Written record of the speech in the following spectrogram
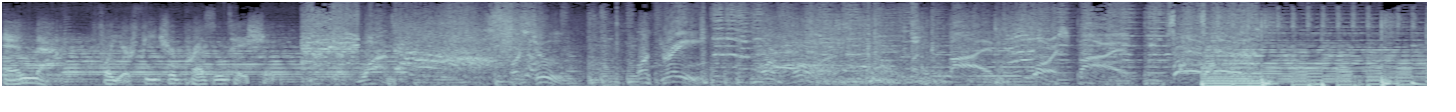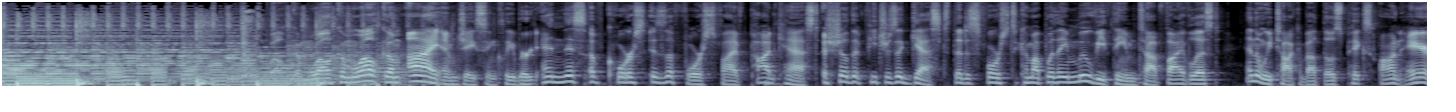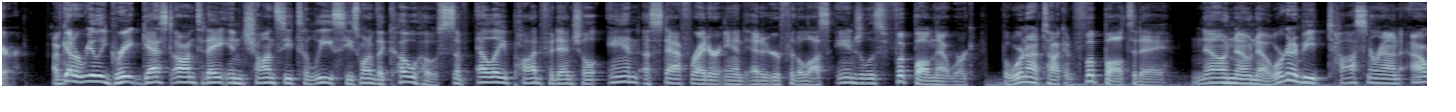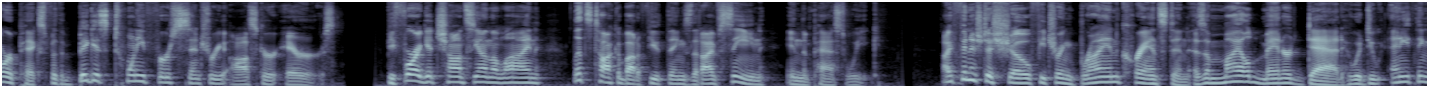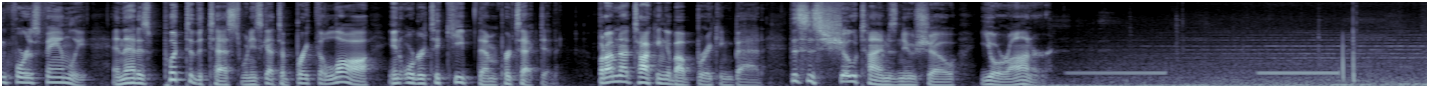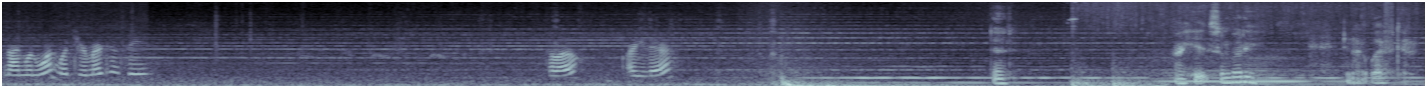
And now for your feature presentation. Just one, or two, or three, or four, but five, force five. Welcome, welcome, welcome. I am Jason Kleberg, and this, of course, is the Force 5 podcast, a show that features a guest that is forced to come up with a movie themed top 5 list, and then we talk about those picks on air. I've got a really great guest on today in Chauncey Talese. He's one of the co hosts of LA Podfidential and a staff writer and editor for the Los Angeles Football Network. But we're not talking football today. No, no, no. We're going to be tossing around our picks for the biggest 21st century Oscar errors. Before I get Chauncey on the line, let's talk about a few things that I've seen in the past week. I finished a show featuring Bryan Cranston as a mild mannered dad who would do anything for his family, and that is put to the test when he's got to break the law in order to keep them protected. But I'm not talking about Breaking Bad. This is Showtime's new show, Your Honor. 911, what's your emergency? Hello? Are you there? Dad, I hit somebody and I left him.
